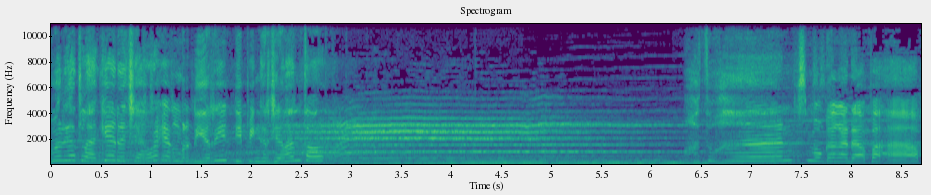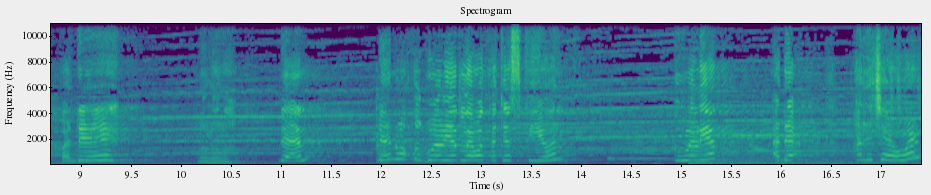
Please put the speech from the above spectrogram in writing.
gue lihat lagi ada cewek yang berdiri di pinggir jalan tol. Semoga gak ada apa-apa deh. Loh, loh, loh. Dan, dan waktu gue lihat lewat kaca spion, gue lihat ada ada cewek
